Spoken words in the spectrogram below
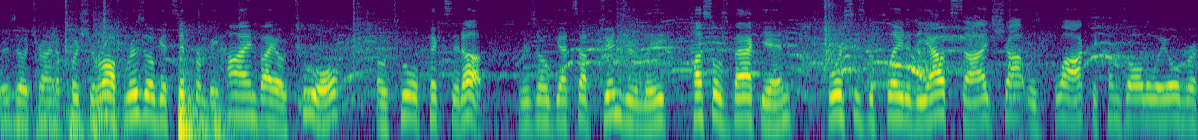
Rizzo trying to push her off. Rizzo gets hit from behind by O'Toole. O'Toole picks it up. Rizzo gets up gingerly, hustles back in, forces the play to the outside. Shot was blocked. It comes all the way over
